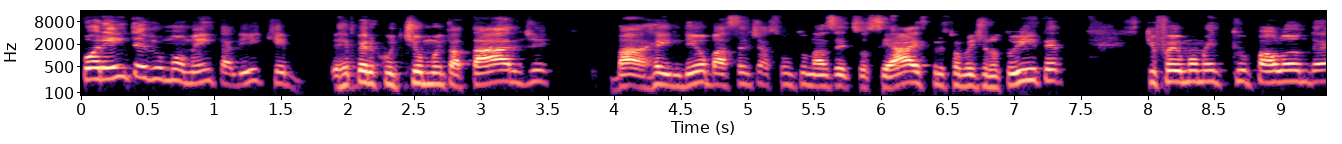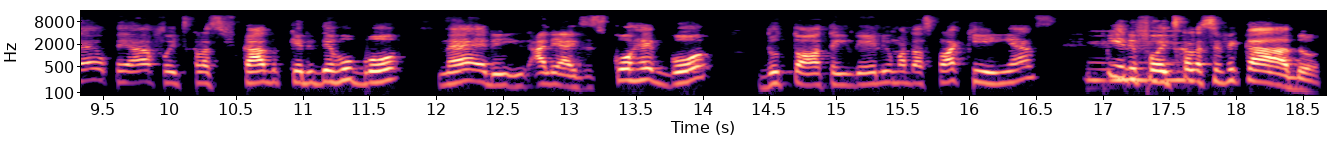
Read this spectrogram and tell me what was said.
Porém, teve um momento ali que repercutiu muito à tarde, rendeu bastante assunto nas redes sociais, principalmente no Twitter, que foi o momento que o Paulo André, o PA, foi desclassificado porque ele derrubou né? Ele, aliás, escorregou do totem dele uma das plaquinhas uhum. e ele foi uhum. desclassificado.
